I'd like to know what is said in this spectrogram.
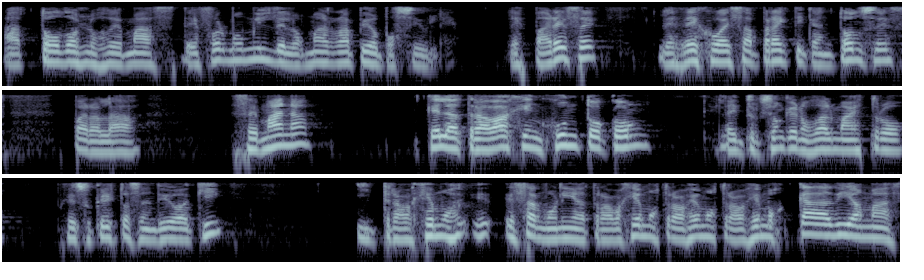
a todos los demás de forma humilde lo más rápido posible. ¿Les parece? Les dejo esa práctica entonces para la semana que la trabajen junto con la instrucción que nos da el Maestro Jesucristo ascendido aquí y trabajemos e-, esa armonía, trabajemos, trabajemos, trabajemos cada día más.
